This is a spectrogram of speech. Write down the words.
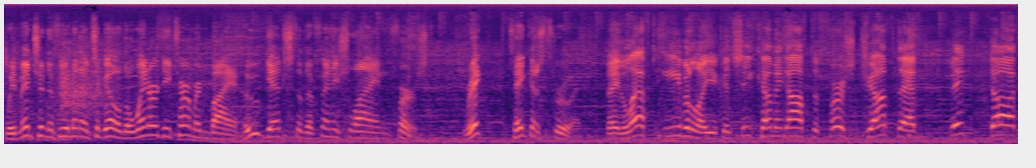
we mentioned a few minutes ago the winner determined by who gets to the finish line first. Rick, take us through it. They left evenly. You can see coming off the first jump that big dog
